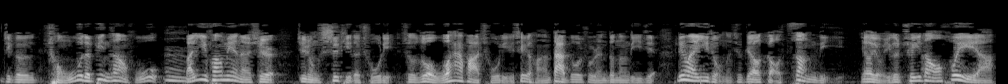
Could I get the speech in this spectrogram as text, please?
这个宠物的殡葬服务，嗯，啊，一方面呢是这种尸体的处理，就做无害化处理，这个好像大多数人都能理解。另外一种呢，就是要搞葬礼，要有一个追悼会呀，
